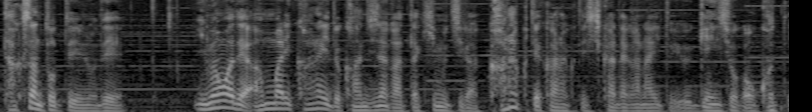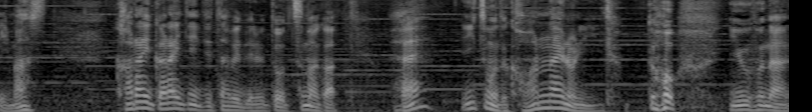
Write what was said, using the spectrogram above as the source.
たくさん取っているので今まであんまり辛いと感じなかったキムチが辛くて辛くて仕方がないという現象が起こっています。辛い辛いって言って食べてると妻が「え？いつもと変わらないのに」というふうな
